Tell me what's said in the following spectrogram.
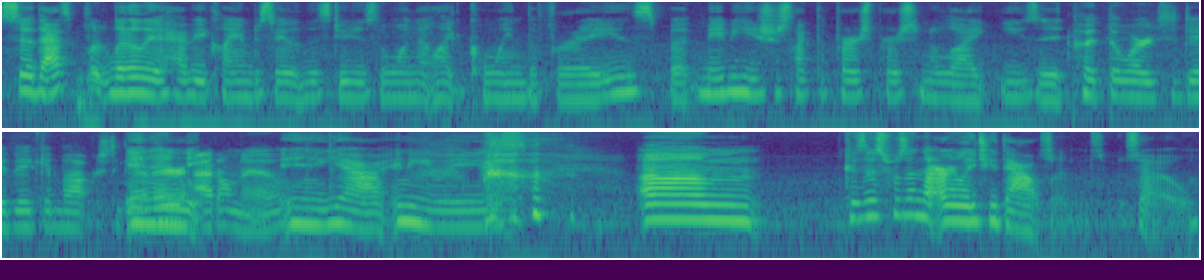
So that's literally a heavy claim to say that this dude is the one that like coined the phrase. But maybe he's just like the first person to like use it. Put the words Dybbuk and box together. then- I don't know. And yeah. Anyways, um, because this was in the early two thousands. So.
